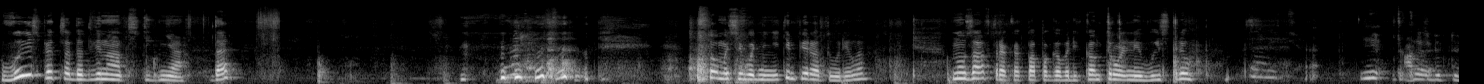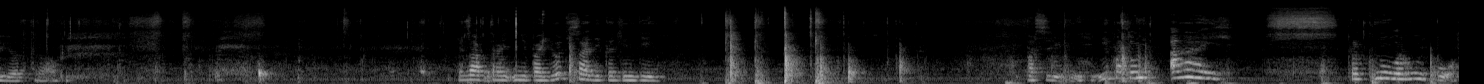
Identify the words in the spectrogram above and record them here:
Выспятся до 12 дня, да? Тома сегодня не температурила. Но завтра, как папа говорит, контрольный выстрел. А тебе кто ее открывал? Завтра не пойдет в садик один день. Последний. И потом, ай, проткнула руку.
